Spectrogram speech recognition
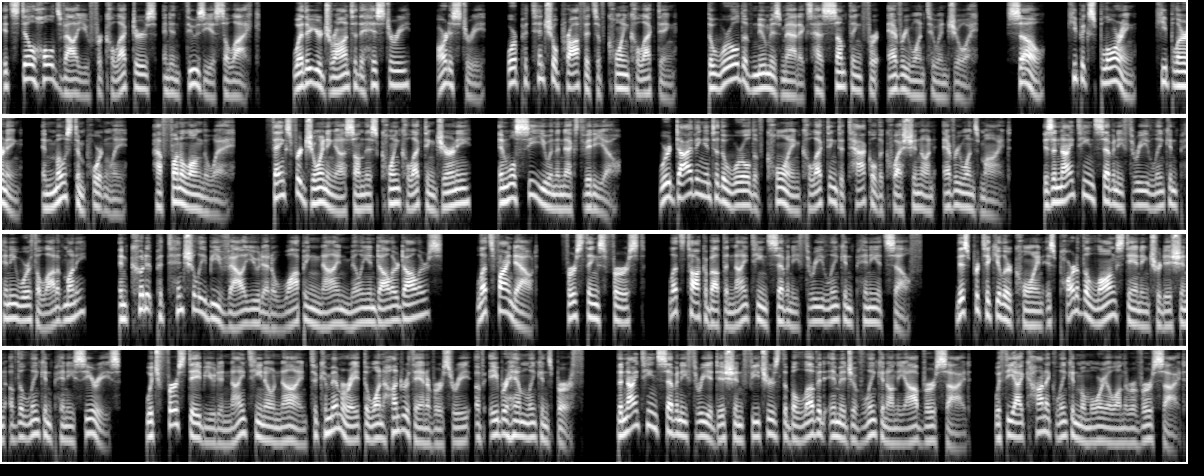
it still holds value for collectors and enthusiasts alike. Whether you're drawn to the history, artistry, or potential profits of coin collecting, the world of numismatics has something for everyone to enjoy. So, keep exploring, keep learning, and most importantly, have fun along the way. Thanks for joining us on this coin collecting journey, and we'll see you in the next video. We're diving into the world of coin collecting to tackle the question on everyone's mind. Is a 1973 Lincoln penny worth a lot of money? And could it potentially be valued at a whopping $9 million? Let's find out. First things first, let's talk about the 1973 Lincoln penny itself. This particular coin is part of the long-standing tradition of the Lincoln penny series, which first debuted in 1909 to commemorate the 100th anniversary of Abraham Lincoln's birth. The 1973 edition features the beloved image of Lincoln on the obverse side, with the iconic Lincoln Memorial on the reverse side.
